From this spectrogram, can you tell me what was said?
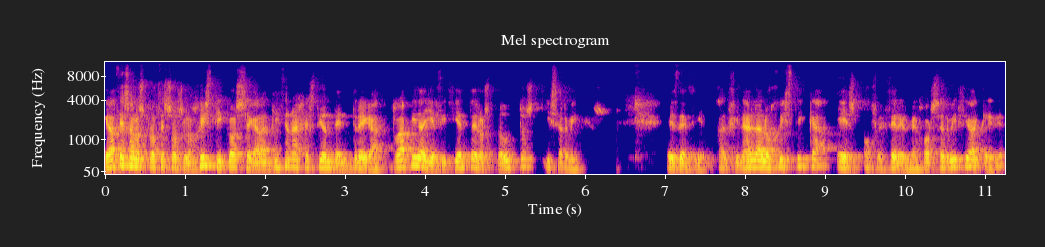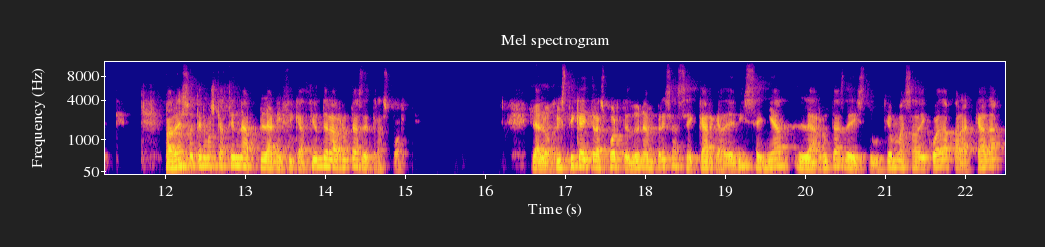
Gracias a los procesos logísticos se garantiza una gestión de entrega rápida y eficiente de los productos y servicios. Es decir, al final la logística es ofrecer el mejor servicio al cliente. Para eso tenemos que hacer una planificación de las rutas de transporte. La logística y transporte de una empresa se carga de diseñar las rutas de distribución más adecuada para cada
